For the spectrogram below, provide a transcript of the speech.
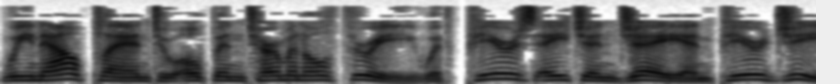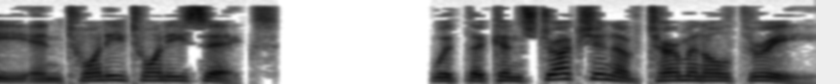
We now plan to open Terminal 3 with Piers H and J and Pier G in 2026. With the construction of Terminal 3,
